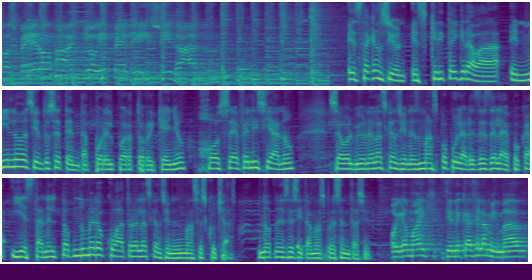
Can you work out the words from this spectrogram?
Próspero año y felicidad. Esta canción, escrita y grabada en 1970 por el puertorriqueño José Feliciano, se volvió una de las canciones más populares desde la época y está en el top número 4 de las canciones más escuchadas. No necesita más presentación. Oiga, Mike, tiene casi la misma edad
